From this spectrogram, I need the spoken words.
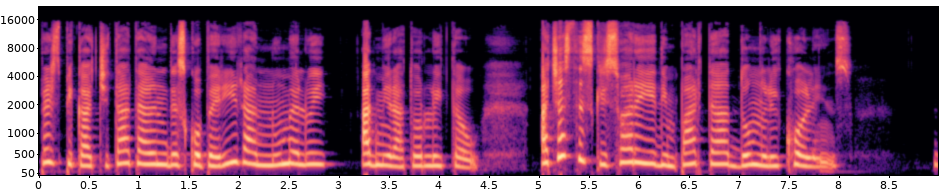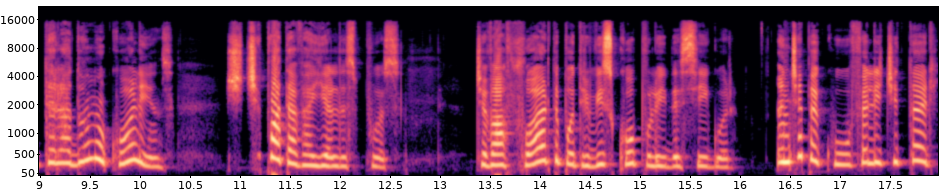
perspicacitatea în descoperirea numelui admiratorului tău. Această scrisoare e din partea domnului Collins. De la domnul Collins? Și ce poate avea el de spus? Ceva foarte potrivit scopului, desigur. Începe cu felicitări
